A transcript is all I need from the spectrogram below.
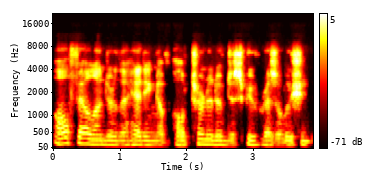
all fell under the heading of alternative dispute resolution.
